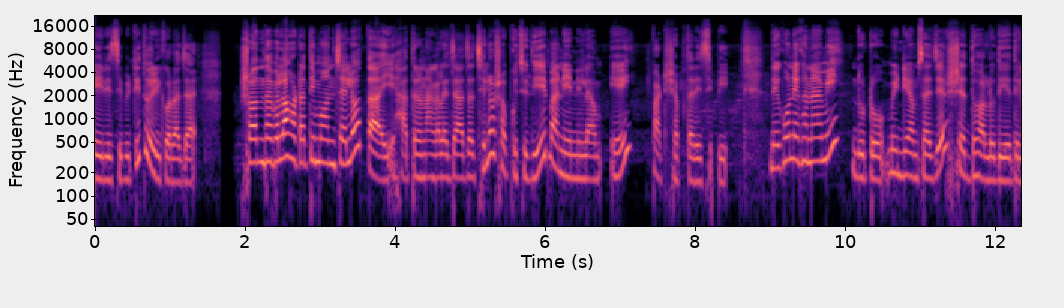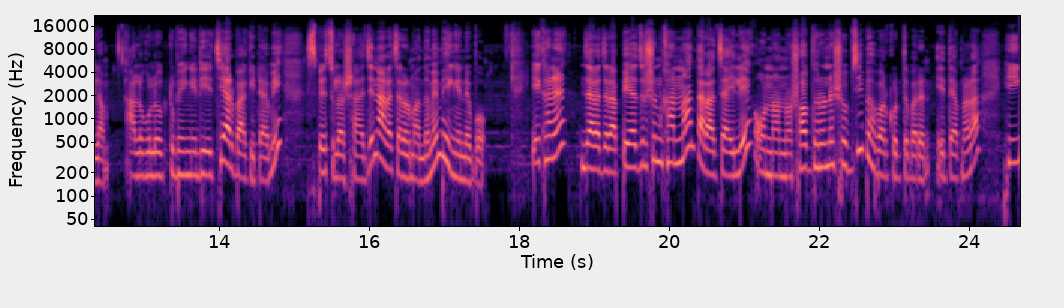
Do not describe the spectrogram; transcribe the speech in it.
এই রেসিপিটি তৈরি করা যায়। সন্ধ্যাবেলা হঠাৎই মন চাইলো, তাই হাতের নাগালে যা যা ছিল সব কিছু দিয়ে বানিয়ে নিলাম। এই পাটিসাপ্তা রেসিপি দেখুন, এখানে আমি দুটো মিডিয়াম সাইজের সেদ্ধ আলু দিয়ে দিলাম। আলুগুলো একটু ভেঙে দিয়েছি আর বাকিটা আমি স্পেচুলার সাহায্যে নাড়াচাড়ার মাধ্যমে ভেঙে নেব। এখানে যারা যারা পেঁয়াজ, রসুন খান না, তারা চাইলে অন্যান্য সব ধরনের সবজি ব্যবহার করতে পারেন। এতে আপনারা হিং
